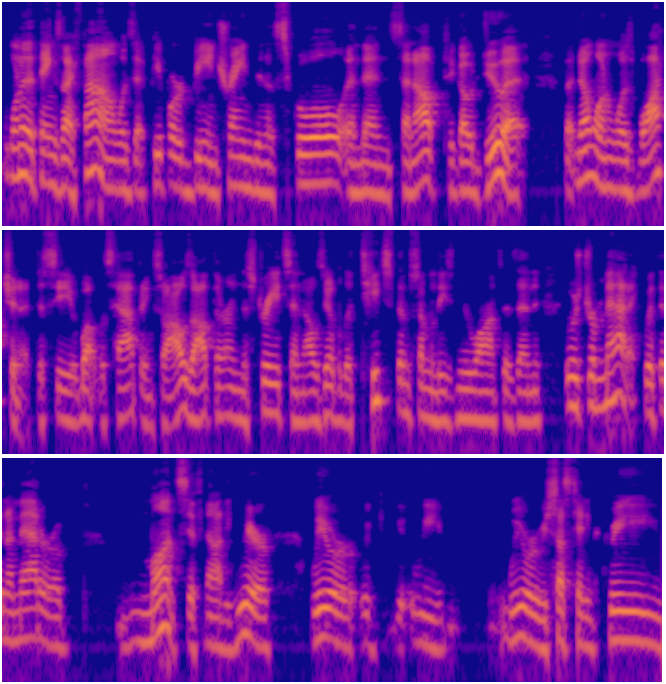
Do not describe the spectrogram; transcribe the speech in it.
one of the things I found was that people were being trained in a school and then sent out to go do it but no one was watching it to see what was happening. So I was out there in the streets and I was able to teach them some of these nuances. And it was dramatic within a matter of months, if not a year. We were, we, we were resuscitating three,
